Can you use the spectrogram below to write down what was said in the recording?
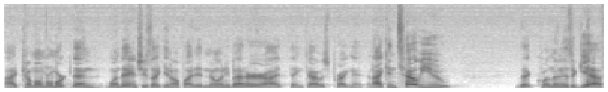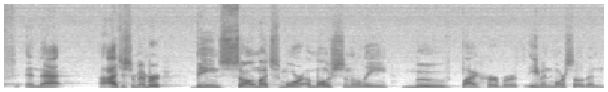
I come home from work then one day and she's like, you know, if I didn't know any better, I'd think I was pregnant. And I can tell you that Quinlan is a gift, and that I just remember being so much more emotionally moved by her birth, even more so than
